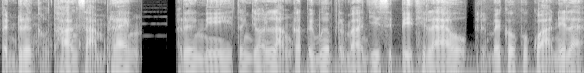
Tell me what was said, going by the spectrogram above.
เป็นเรื่องของทางสามแพร่ง เรื่องนี้ต้องย้อนหลังกลับไปเมื่อประมาณ 20 ปีที่แล้ว หรือไม่ก็กว่านี่แหละ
